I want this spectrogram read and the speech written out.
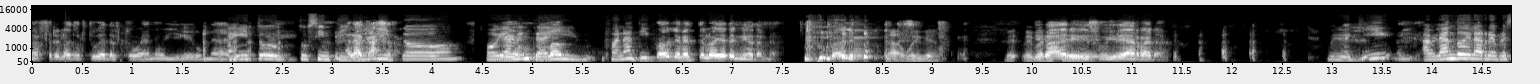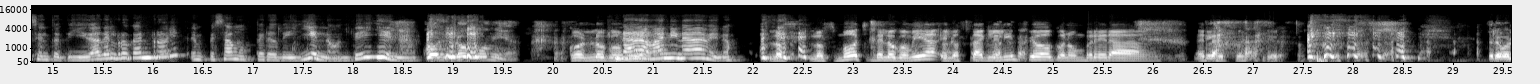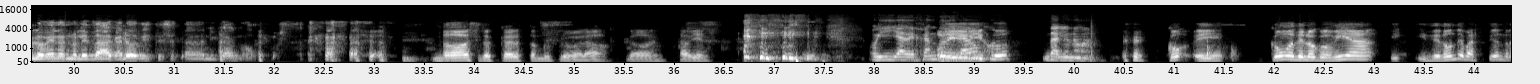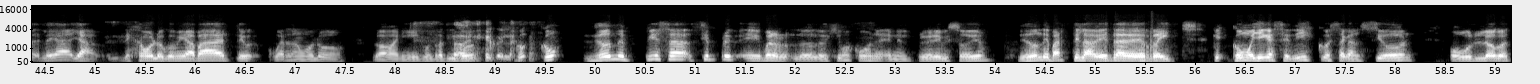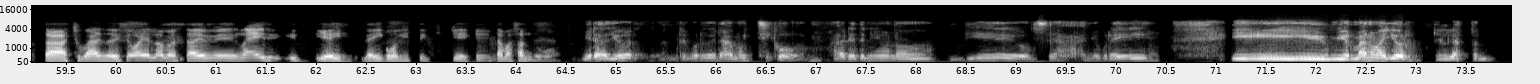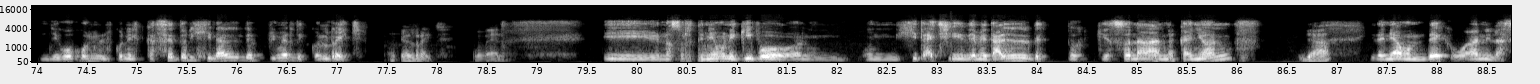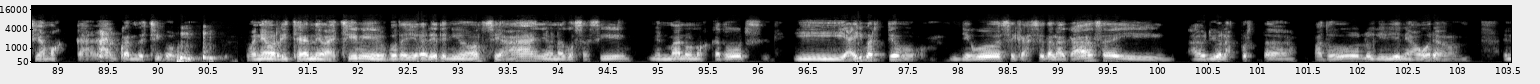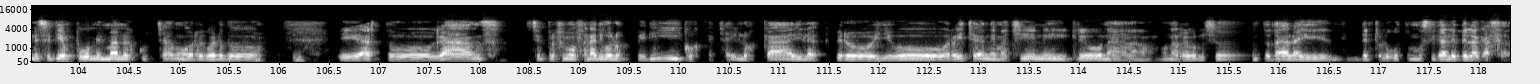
afuera la tortuga del bueno y llegué con mi Ahí tu, tu cintillito, obviamente ahí fanático. Probablemente lo haya tenido también. Ah, muy bien. mi padre y su idea rara. Bueno, aquí, hablando de la representatividad del rock and roll, empezamos, pero de lleno, de lleno. Con loco mía. Con loco Nada más ni nada menos. los, los mods de locomía y los tacles limpios con hombrera claro. Pero por lo menos no les da calor, ¿viste? Se está nicando. no, si los cabros están muy preparados. No, está bien. Oye, ya dejando de lado. Hijo, Dale nomás. ¿Cómo, eh, ¿Cómo de locomía y, y de dónde partió en realidad? Ya, dejamos locomía aparte, guardamos los, los abanicos un ratito. Abanico en la- ¿Cómo- cómo- ¿De dónde empieza siempre, eh, bueno, lo, lo dijimos como en, en el primer episodio, ¿de dónde parte la beta de Rage? ¿Qué- ¿Cómo llega ese disco, esa canción? O un loco está chupando y dice, oye, el loco está de Rage, y, y ahí, de ahí como que, ¿qué, qué, está pasando? Mira, yo recuerdo era muy chico, habré tenido unos 10, 11 años por ahí. Y mi hermano mayor, el Gastón, llegó con, con el cassette original del primer disco, el Rage. El Rage. Bueno, Y nosotros teníamos un equipo, un, un Hitachi de metal, de estos que sonaban cañón, ¿ya? y teníamos un deck, weón, y lo hacíamos cagar cuando chico. Poníamos Richard de Machini, puta, yo habré tenido 11 años, una cosa así, mi hermano unos 14, y ahí partió, llegó ese cassette a la casa y abrió las puertas para todo lo que viene ahora. En ese tiempo con mi hermano escuchamos, recuerdo, eh, harto Guns, siempre fuimos fanáticos de los Pericos, ¿cachai? Los Cadillac, pero llegó Richard de Machine y creó una, una revolución total ahí dentro de los gustos musicales de la casa.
